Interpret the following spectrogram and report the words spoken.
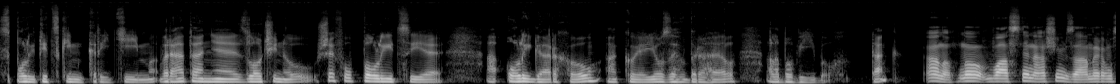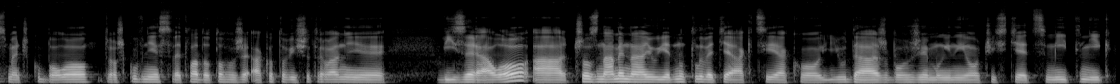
s politickým krytím, vrátane zločinov šefov polície a oligarchov, ako je Jozef Brhel alebo Výboch. Tak? Áno, no vlastne našim zámerom smečku bolo trošku vnieť svetla do toho, že ako to vyšetrovanie vyzeralo a čo znamenajú jednotlivé tie akcie ako Judáš, Bože mlyny, očistec, mýtnik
